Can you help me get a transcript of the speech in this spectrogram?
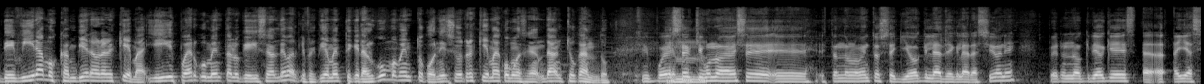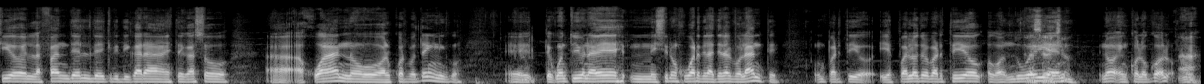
debiéramos cambiar ahora el esquema. Y ahí después argumenta lo que dice Aldemar, que efectivamente que en algún momento con ese otro esquema, como se andaban chocando. Sí, puede Em, ser que uno a veces, eh, estando en el momento, se equivoque en las declaraciones, pero no creo que es- haya sido el afán de él de criticar, a, en este caso, a, a Juan o al cuerpo técnico. Eh, te cuento, yo una vez me hicieron jugar de lateral volante un partido, y después el otro partido anduve ¿La bien, no, en Colo Colo, Ah.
